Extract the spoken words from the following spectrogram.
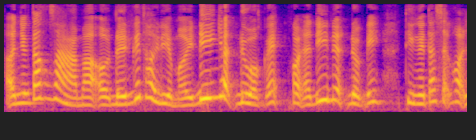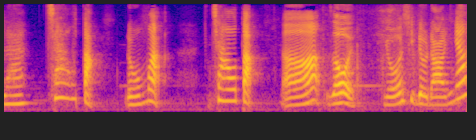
à, những tác giả mà ở đến cái thời điểm ấy đi nhận được ấy, gọi là đi nhận được đi thì người ta sẽ gọi là trao tặng, đúng không ạ? Trao tặng. Đó, rồi, nhớ chị điều đó nhé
